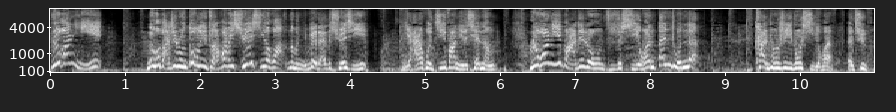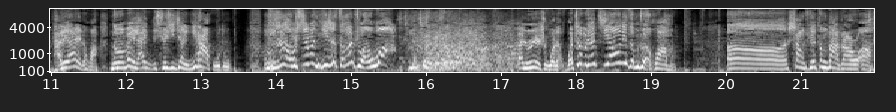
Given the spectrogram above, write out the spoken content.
如果你能够把这种动力转化为学习的话，那么你未来的学习，你还会激发你的潜能。如果你把这种只是喜欢单纯的看成是一种喜欢，呃，去谈恋爱的话，那么未来你的学习将一塌糊涂。老师，问题是怎么转化？班主任说了，我这不就教你怎么转化吗？呃，上学赠大招啊，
